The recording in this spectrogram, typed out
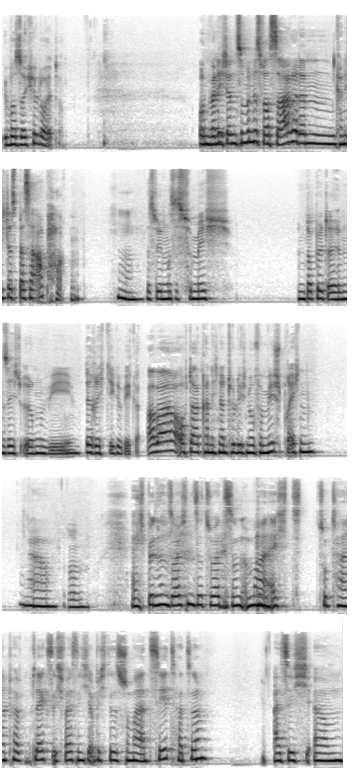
über solche Leute. Und wenn ich dann zumindest was sage, dann kann ich das besser abhaken. Deswegen ist es für mich in doppelter Hinsicht irgendwie der richtige Weg. Aber auch da kann ich natürlich nur für mich sprechen. Ja. Ähm, Ja, Ich bin in solchen Situationen immer echt total perplex. Ich weiß nicht, ob ich das schon mal erzählt hatte. Als ich ähm,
